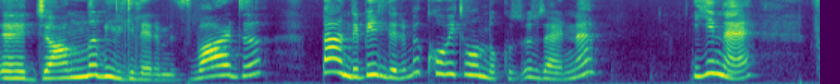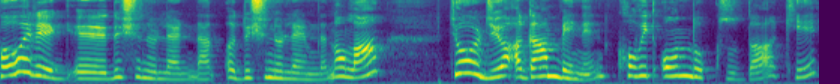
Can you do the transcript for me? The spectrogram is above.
e, canlı bilgilerimiz vardı. Ben de bildirimi COVID-19 üzerine yine favori e, düşünürlerinden e, düşünürlerimden olan Giorgio Agamben'in Covid-19'daki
